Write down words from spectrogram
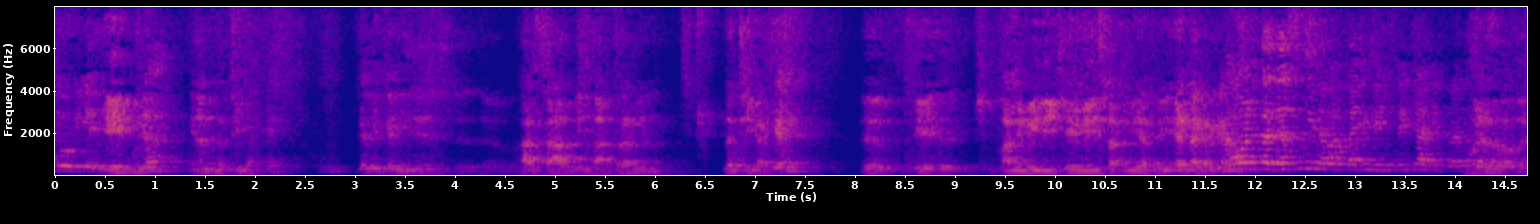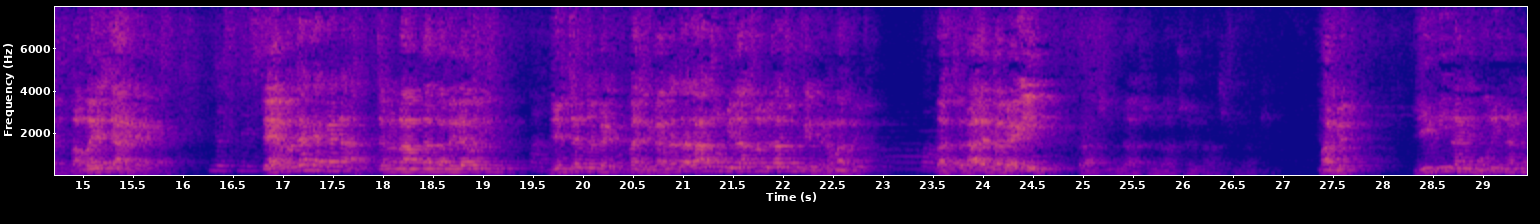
ਵਿਆਹ ਟੈਕੀ ਛੋੜੀ ਹੈ ਇਹ ਪੂਜਾ ਇਹਨਾਂ ਨੂੰ ਨੱਥੀ ਕਰਕੇ ਕੱਲੀ ਕੱਲੀ ਹਰ ਸਾਲ ਦੀ ਹਰ ਤਰ੍ਹਾਂ ਦੀ ਨੱਥੀ ਕਰਕੇ ਅਹ, ਇਹ ਪੰਜਵੀਂ ਦੀ ਛੇਵੀਂ ਦੀ ਸੱਤਵੀਂ ਅੱਠਵੀਂ ਏਦਾਂ ਕਰਕੇ ਨਾ ਹੁਣ ਤਾਂ 10ਵੀਂ ਦਾ ਪਾਪਾ ਜੀ ਦੇਖਦੇ ਕਿਆ ਹੋ ਜਾਣਾ ਨਿਕਲਦਾ ਬਾਬਾ ਜੀ ਬਾਬਾ ਜੀ ਧਿਆਨ ਕਰਿਆ ਕਰ 10ਵੀਂ ਤੈਂ ਪਤਾ ਕਿਆ ਕਹਿਣਾ ਤੈਨੂੰ ਨਾਮ ਦਾ ਤਾਂ ਮਿਲਿਆ ਬਣੀ ਜਿਸ ਤੇ ਤੇ ਬੈਠ ਭੰਜ ਕਰਨਾ ਤਾਂ ਰਾਤ ਨੂੰ ਮਿਲਾ ਸੋ ਰਾਤ ਨੂੰ ਕਿੰਨੇ ਨਾ ਮਾਰ ਵਿੱਚ ਬਸ ਰਾਤ ਤਾਂ ਬਹਿ ਗਈ ਰਾਤ ਨੂੰ ਰਾਤ ਨੂੰ ਰਾਤ ਨੂੰ ਰਾਤ ਨੂੰ ਮਾਰ ਵਿੱਚ ਜੀਵ ਨਹੀਂ ਲਾਣੀ ਮੂੰਹ ਨਹੀਂ ਲਾਣਾ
